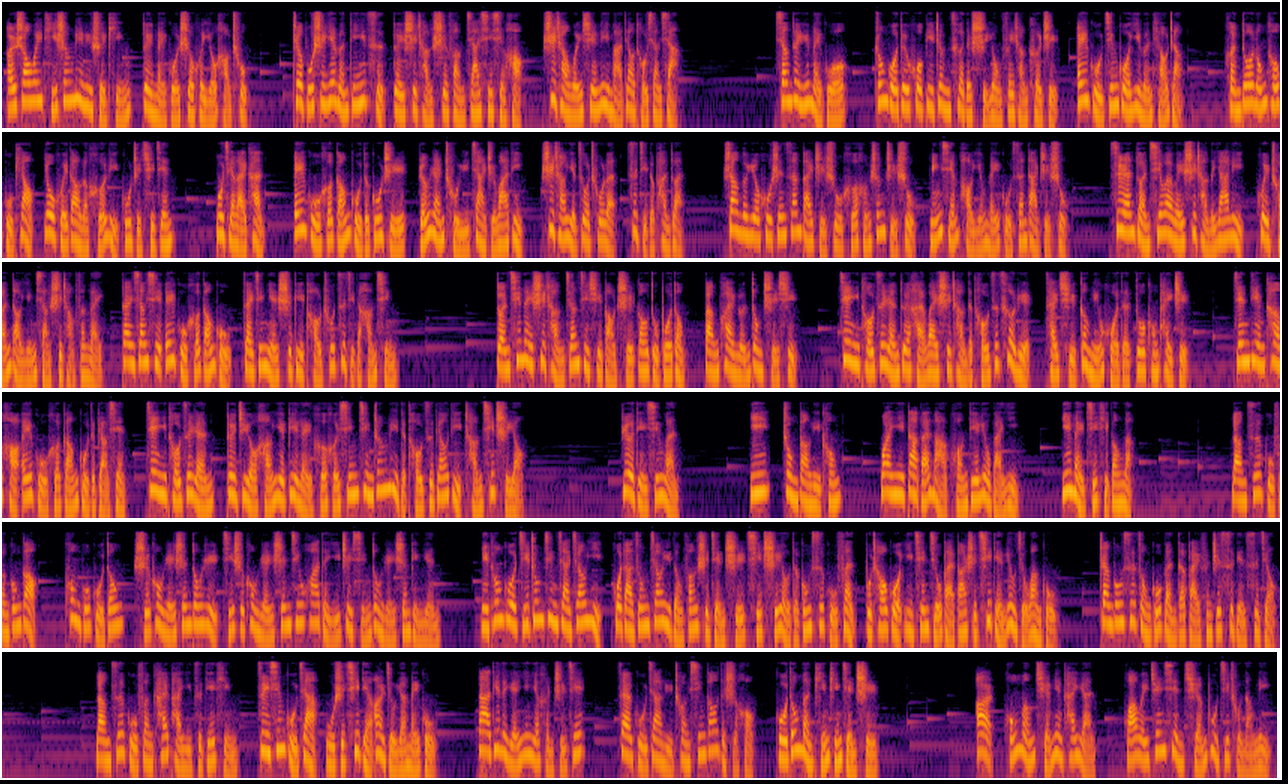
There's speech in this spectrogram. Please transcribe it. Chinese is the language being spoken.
而稍微提升利率水平对美国社会有好处。这不是耶伦第一次对市场释放加息信号，市场闻讯立马掉头向下。相对于美国，中国对货币政策的使用非常克制。A 股经过一轮调整，很多龙头股票又回到了合理估值区间。目前来看，A 股和港股的估值仍然处于价值洼地，市场也做出了自己的判断。上个月沪深三百指数和恒生指数明显跑赢美股三大指数。虽然短期外围市场的压力会传导影响市场氛围，但相信 A 股和港股在今年势必跑出自己的行情。短期内市场将继续保持高度波动。板块轮动持续，建议投资人对海外市场的投资策略采取更灵活的多空配置。坚定看好 A 股和港股的表现，建议投资人对具有行业壁垒和核心竞争力的投资标的长期持有。热点新闻：一重磅利空，万亿大白马狂跌六百亿，医美集体崩了。朗姿股份公告。控股股东实控人申冬日及实控人申金花的一致行动人申炳云，拟通过集中竞价交易或大宗交易等方式减持其持有的公司股份不超过一千九百八十七点六九万股，占公司总股本的百分之四点四九。朗姿股份开盘一字跌停，最新股价五十七点二九元每股。大跌的原因也很直接，在股价屡创新高的时候，股东们频频减持。二鸿蒙全面开源，华为捐献全部基础能力。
